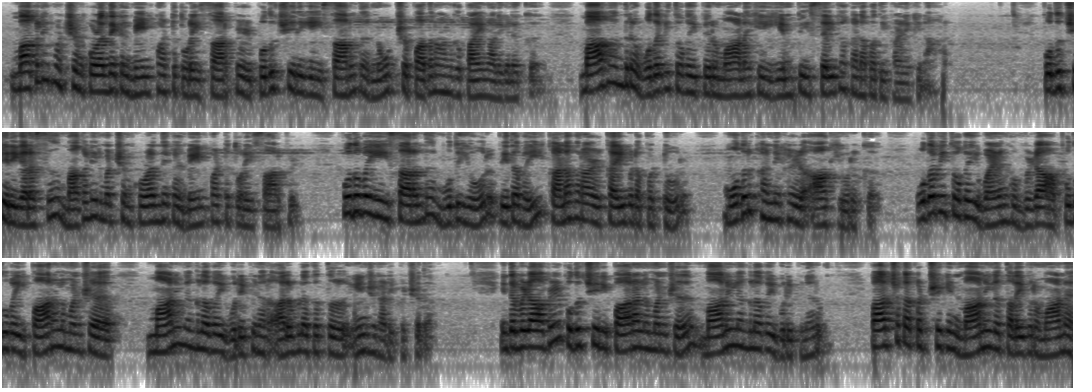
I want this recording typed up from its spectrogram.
மகளிர் மற்றும் குழந்தைகள் மேம்பாட்டுத்துறை சார்பில் புதுச்சேரியை சார்ந்த நூற்று பதினான்கு பயனாளிகளுக்கு மாதாந்திர உதவித்தொகை பெறும் ஆணையை எம்பி செல்வ கணபதி வழங்கினார். புதுச்சேரி அரசு மகளிர் மற்றும் குழந்தைகள் மேம்பாட்டுத்துறை சார்பில் புதுவையை சார்ந்த முதியோர் விதவை கணவரால் கைவிடப்பட்டோர் முதிர்கன்னிகள் ஆகியோருக்கு உதவித்தொகை வழங்கும் விழா புதுவை பாராளுமன்ற மாநிலங்களவை உறுப்பினர் அலுவலகத்தில் இன்று நடைபெற்றது. இந்த விழாவில் புதுச்சேரி பாராளுமன்ற மாநிலங்களவை உறுப்பினரும் பாஜக கட்சியின் மாநில தலைவருமான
